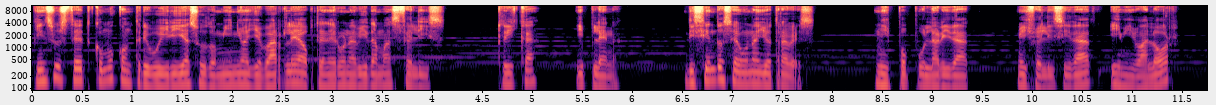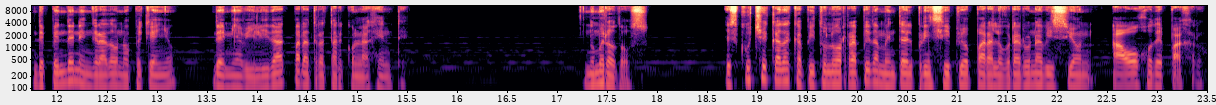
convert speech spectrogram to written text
Piense usted cómo contribuiría su dominio a llevarle a obtener una vida más feliz, rica y plena, diciéndose una y otra vez, mi popularidad, mi felicidad y mi valor dependen en grado no pequeño de mi habilidad para tratar con la gente. Número 2. Escuche cada capítulo rápidamente al principio para lograr una visión a ojo de pájaro.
